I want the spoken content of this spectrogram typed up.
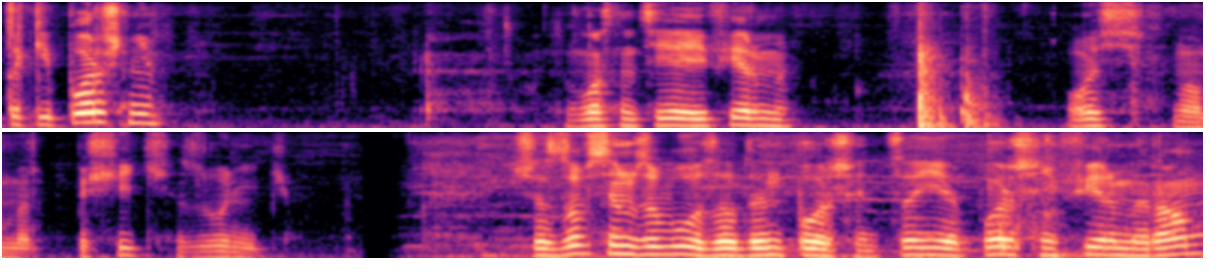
такі поршні? Власне цієї фірми. Ось номер. Пишіть, дзвоніть. Ще зовсім забув за один поршень. Це є поршень фірми RAM.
